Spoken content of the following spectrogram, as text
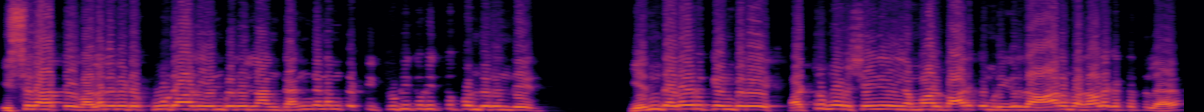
இஸ்லாத்தை வளரவிடக் கூடாது என்பதில் நான் கங்கணம் கட்டி துடி துடித்துக் கொண்டிருந்தேன். எந்த அளவிற்கு என்பதை மற்றும் ஒரு செய்தியில் நம்மால் பார்க்க முடிகிறது. ஆரம்ப காலகட்டத்துல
